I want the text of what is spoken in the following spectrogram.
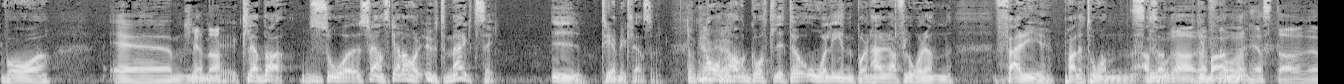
Var ehm, Klädda. klädda. Så svenskarna har utmärkt sig i trevlig klädsel. Kanske- Någon har gått lite all in på den här Ralph Lauren färgpaleton. Stora Alltså, Lauren-hästar eh,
